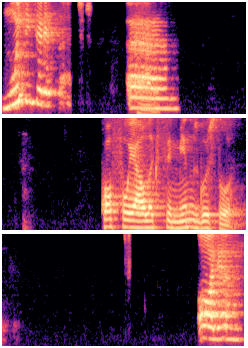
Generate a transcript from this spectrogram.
muito interessantes. Ah, qual foi a aula que você menos gostou? Olha,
